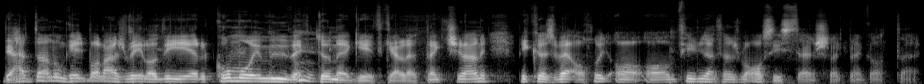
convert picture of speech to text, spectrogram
De hát nálunk egy Balázs Béla díjért komoly művek tömegét kellett megcsinálni, miközben ahogy a, a filmgyártásban asszisztenseknek adták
